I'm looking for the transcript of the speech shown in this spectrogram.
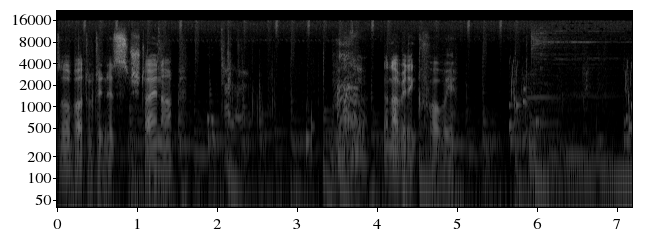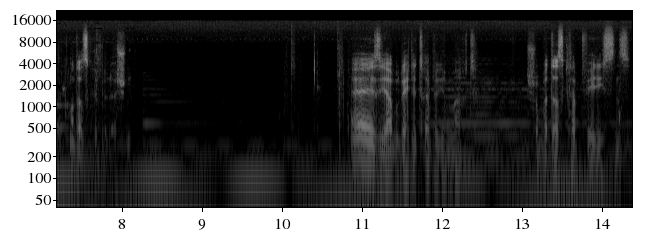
So, bar du den letzten Stein ab. Dann haben wir den Quarry. Und das können wir löschen. Hey, sie haben gleich eine Treppe gemacht. Schon mal das klappt wenigstens.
